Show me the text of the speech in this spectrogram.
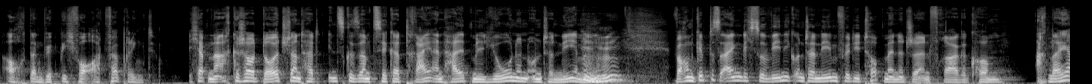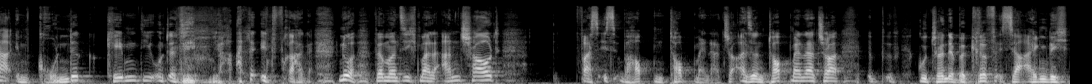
auch dann wirklich vor Ort verbringt. Ich habe nachgeschaut, Deutschland hat insgesamt circa dreieinhalb Millionen Unternehmen. Mhm. Warum gibt es eigentlich so wenig Unternehmen, für die Topmanager in Frage kommen? Ach naja, im Grunde kämen die Unternehmen ja alle in Frage. Nur, wenn man sich mal anschaut, was ist überhaupt ein Top-Manager? Also ein Top-Manager, gut, schon der Begriff ist ja eigentlich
